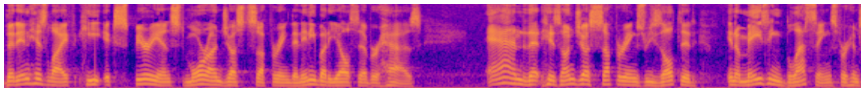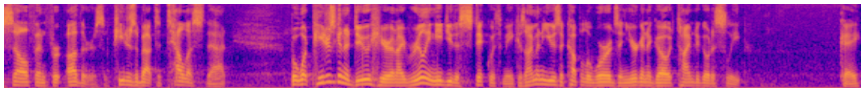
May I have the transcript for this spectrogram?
That in his life, he experienced more unjust suffering than anybody else ever has, and that his unjust sufferings resulted in amazing blessings for himself and for others. Peter's about to tell us that. But what Peter's going to do here, and I really need you to stick with me because I'm going to use a couple of words and you're going to go, time to go to sleep. Okay?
